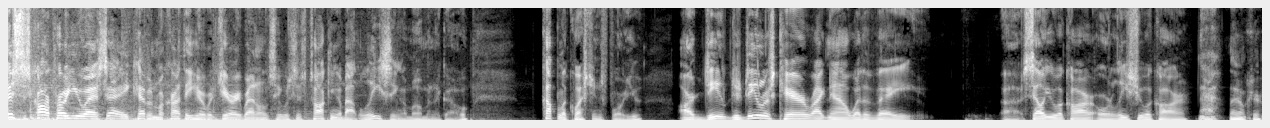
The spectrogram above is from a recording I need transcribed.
This is CarPro USA. Kevin McCarthy here with Jerry Reynolds, who was just talking about leasing a moment ago. Couple of questions for you. Are deal, do dealers care right now whether they uh, sell you a car or lease you a car? Nah, they don't care.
